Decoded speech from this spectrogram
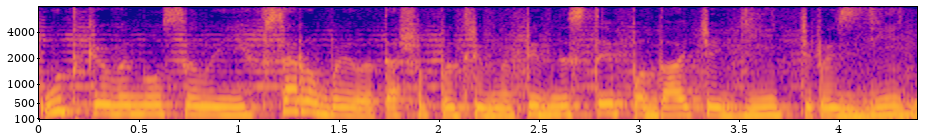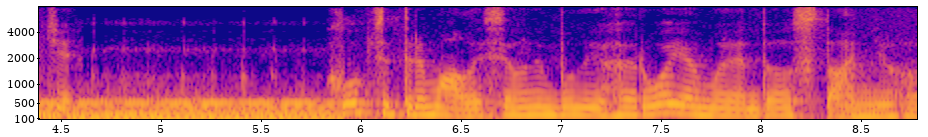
утки виносили їх, все робили те, що потрібно. Піднести, подати, одіть, роздіть. Хлопці трималися, вони були героями до останнього.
